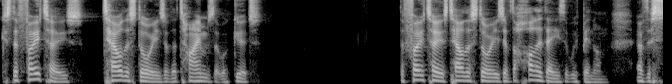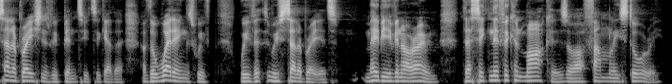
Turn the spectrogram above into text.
Because the photos tell the stories of the times that were good. The photos tell the stories of the holidays that we've been on, of the celebrations we've been to together, of the weddings we've, we've, we've celebrated, maybe even our own. They're significant markers of our family story.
